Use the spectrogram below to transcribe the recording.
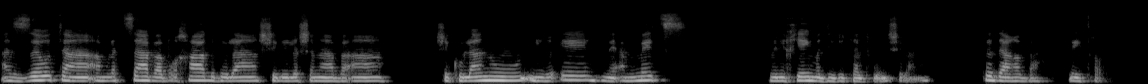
אז זאת ההמלצה והברכה הגדולה שלי לשנה הבאה, שכולנו נראה, נאמץ ונחיה עם הדיגיטל טווין שלנו. תודה רבה, להתראות.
